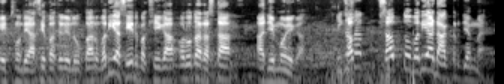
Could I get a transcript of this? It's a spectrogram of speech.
ਇੱਥੋਂ ਦੇ ਆਸੇ-ਪਾਸੇ ਦੇ ਲੋਕਾਂ ਨੂੰ ਵਧੀਆ ਸਿਹਤ ਬਖਸ਼ੇਗਾ ਔਰ ਉਹਦਾ ਰਸਤਾ ਅੱਜ ਜਿਮ ਹੋਏਗਾ ਸਭ ਸਾਹਿਬ? ਸਭ ਤੋਂ ਵਧੀਆ ਡਾਕਟਰ ਜਿਮ ਹੈ।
